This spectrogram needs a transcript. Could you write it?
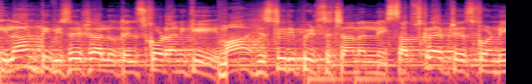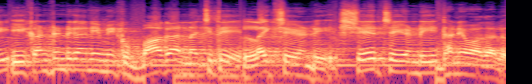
ఇలాంటి విశేషాలు తెలుసుకోవడానికి మా హిస్టరీ రిపీట్స్ ఛానల్ని సబ్స్క్రైబ్ చేసుకోండి. ఈ కంటెంట్ గానీ మీకు బాగా నచ్చితే లైక్ చేయండి. షేర్ చేయండి. ధన్యవాదాలు.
